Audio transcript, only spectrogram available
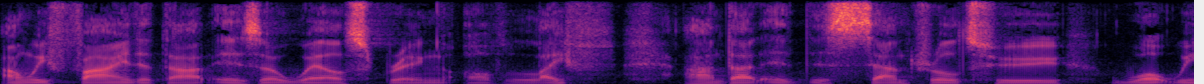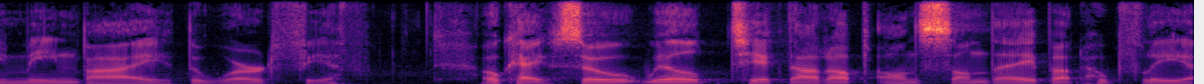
And we find that that is a wellspring of life and that it is central to what we mean by the word faith. Okay, so we'll take that up on Sunday, but hopefully uh,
